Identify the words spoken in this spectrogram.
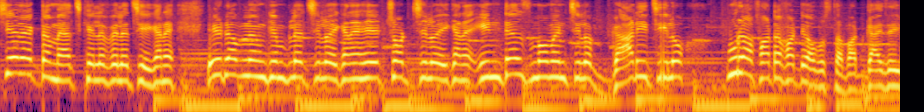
সেরা একটা ম্যাচ খেলে ফেলেছি। এখানে এডাব্লিউএম গেম প্লে ছিল এখানে হেডশট ছিল এখানে ইন্টেন্স মোমেন্ট ছিল গাড়ি ছিল পুরা ফাটাফাটি অবস্থা। বাট গাইজ এই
